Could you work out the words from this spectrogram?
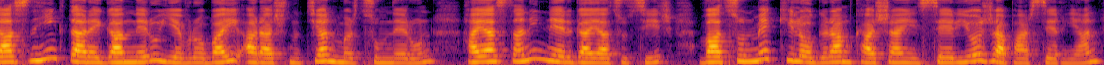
15 տարեկաններու Եվրոպայի առաջնության մրցումներուն Հայաստանի ներկայացուցիչ 61 կիլոգրամ քաշային Սերյոժ Ապարսեղյան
